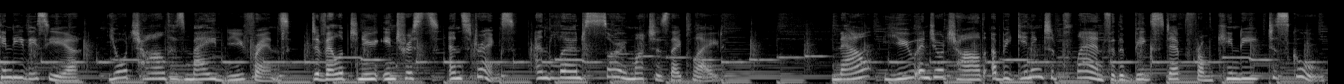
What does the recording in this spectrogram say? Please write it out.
this year, your child has made new friends, developed new interests and strengths, and learned so much as they played. Now, you and your child are beginning to plan for the big step from kindy to school,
